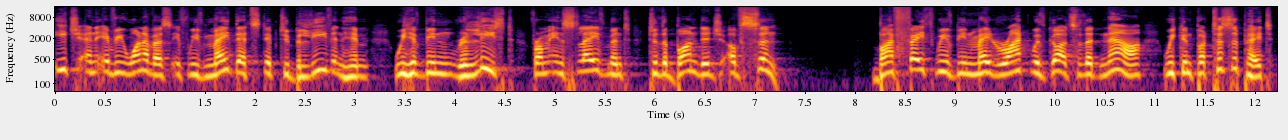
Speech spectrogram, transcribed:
each and every one of us. If we've made that step to believe in Him, we have been released from enslavement to the bondage of sin. By faith, we have been made right with God so that now we can participate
